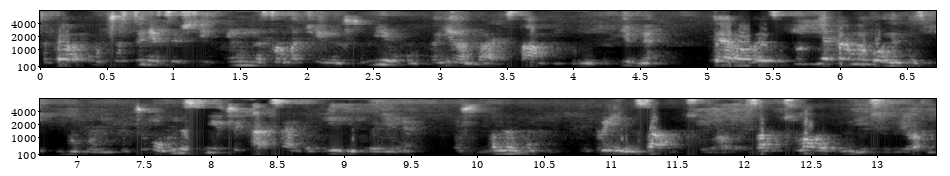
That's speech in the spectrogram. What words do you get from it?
Тепер у частині цих всіх інформаційних шумів, Україна, Дагестан і тому подібне, тероризм, тут є певна логіка з їхнього боку. Чому вони зміщують акценти від України, тому що вони в Україні забуксували, забуксували дуже серйозно.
